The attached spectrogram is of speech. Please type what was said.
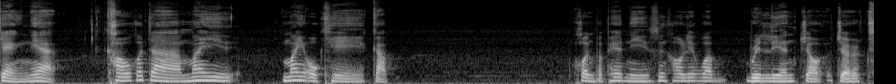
เก่งเนี่ยเขาก็จะไม่ไม่โอเคกับคนประเภทนี้ ซึ่งเขาเรียกว่า brilliant jerks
